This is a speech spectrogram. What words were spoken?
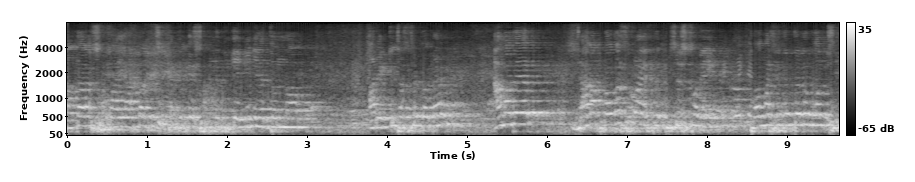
আপনারা সবাই আপনাদের শিক্ষার্থীকে সামনের দিকে এগিয়ে জন্য আরেকটু চেষ্টা করবেন। আমাদের যারা প্রবাসী রয়েছে বিশেষ করে প্রবাসীদের জন্য বলছি,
